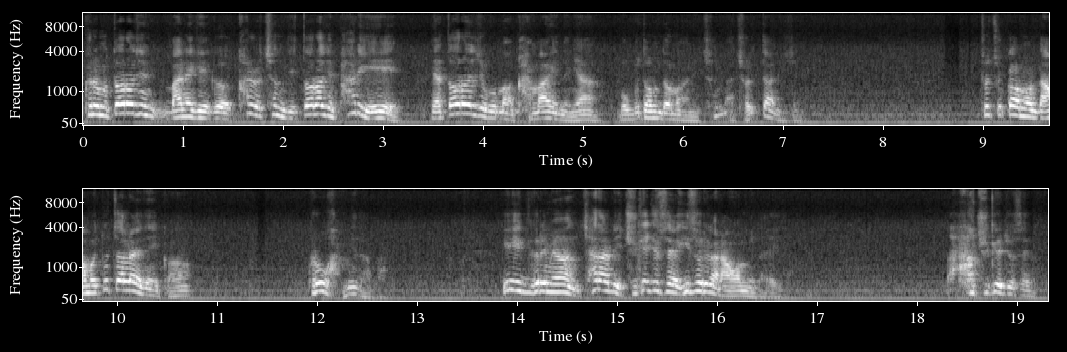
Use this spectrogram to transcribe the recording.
그러면 떨어진 만약에 그 칼로 쳤는데 떨어진 팔이 그냥 떨어지고만 가만히 있느냐 뭐 무덤덤하니 천마 절대 아니지 저쪽 가면 나무 또 잘라야 되니까 그러고 갑니다 막. 이 그러면 차라리 죽여주세요 이 소리가 나옵니다. 막 죽여주세요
